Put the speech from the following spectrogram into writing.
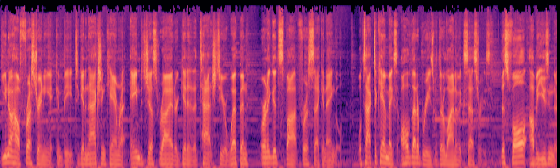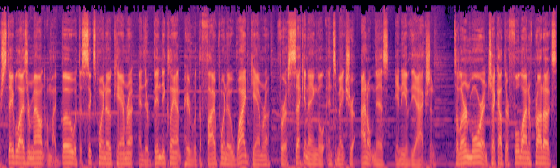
you know how frustrating it can be to get an action camera aimed just right or get it attached to your weapon or in a good spot for a second angle. Well, Tactacam makes all of that a breeze with their line of accessories. This fall, I'll be using their stabilizer mount on my bow with the 6.0 camera and their bendy clamp paired with the 5.0 wide camera for a second angle and to make sure I don't miss any of the action. To learn more and check out their full line of products,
